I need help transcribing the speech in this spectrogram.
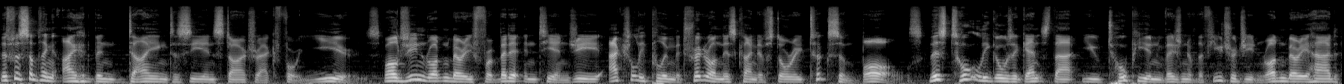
This was something I had been dying to see in Star Trek for years. While Gene Roddenberry forbid it in TNG, actually pulling the trigger on this kind of story took some balls. This totally goes against that utopian vision of the future Gene Roddenberry had,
